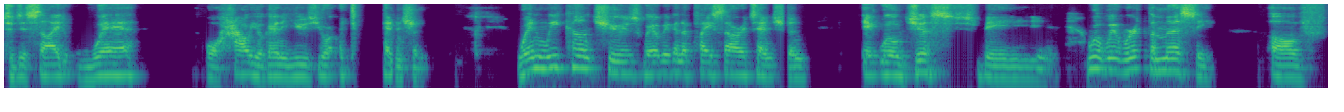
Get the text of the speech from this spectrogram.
to decide where or how you're going to use your attention. When we can't choose where we're going to place our attention, it will just be, well, we're at the mercy of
